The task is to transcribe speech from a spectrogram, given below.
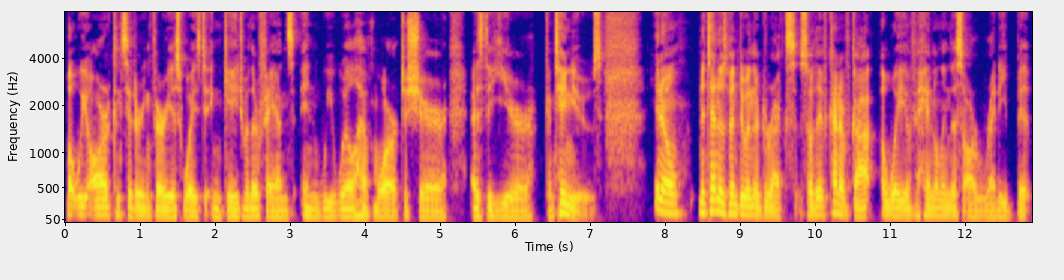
but we are considering various ways to engage with our fans, and we will have more to share as the year continues. You know, Nintendo's been doing their directs, so they've kind of got a way of handling this already bit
